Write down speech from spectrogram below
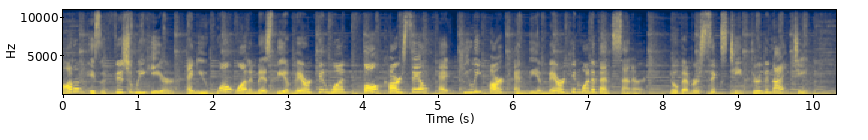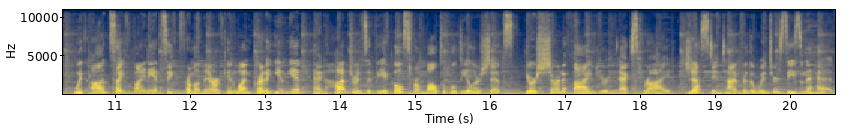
Autumn is officially here, and you won't want to miss the American One Fall Car Sale at Keeley Park and the American One Event Center, November 16th through the 19th. With on site financing from American One Credit Union and hundreds of vehicles from multiple dealerships, you're sure to find your next ride just in time for the winter season ahead.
